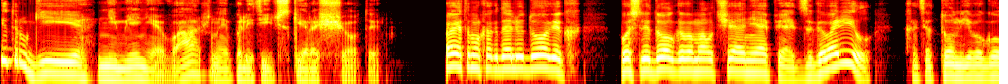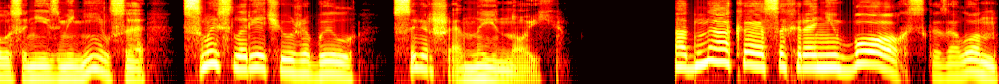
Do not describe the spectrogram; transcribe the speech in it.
и другие не менее важные политические расчеты. Поэтому, когда Людовик после долгого молчания опять заговорил, хотя тон его голоса не изменился, смысл речи уже был совершенно иной. «Однако, сохрани Бог», — сказал он,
